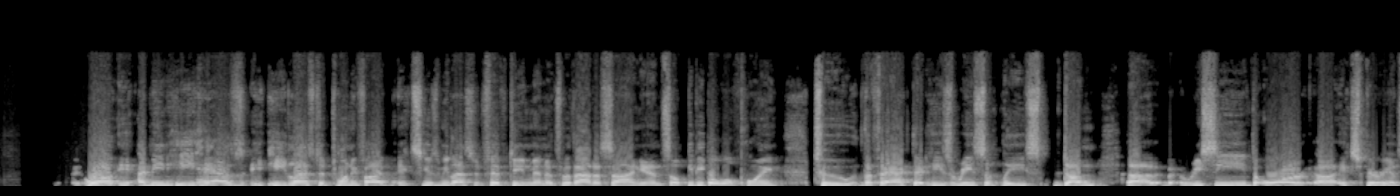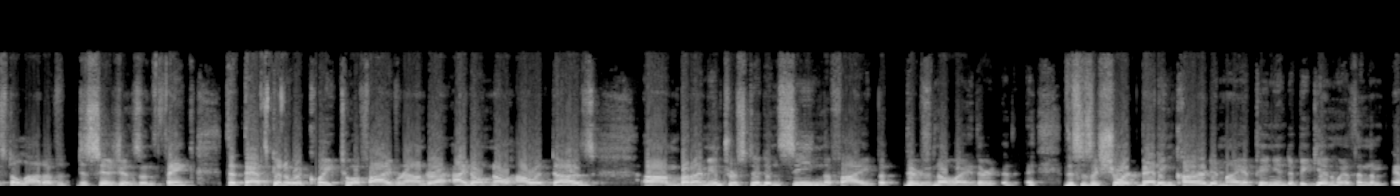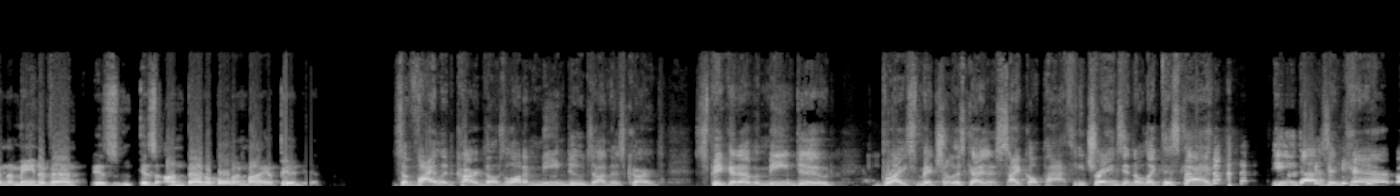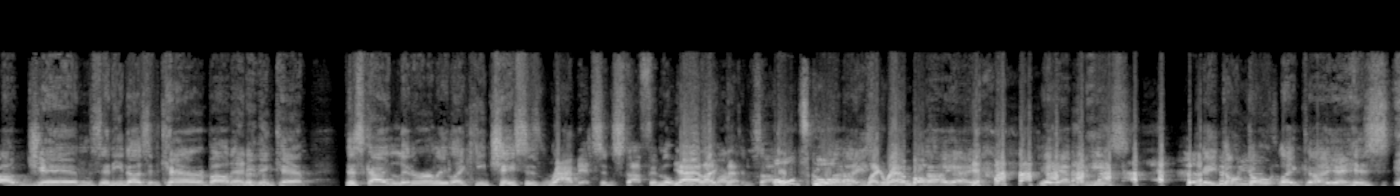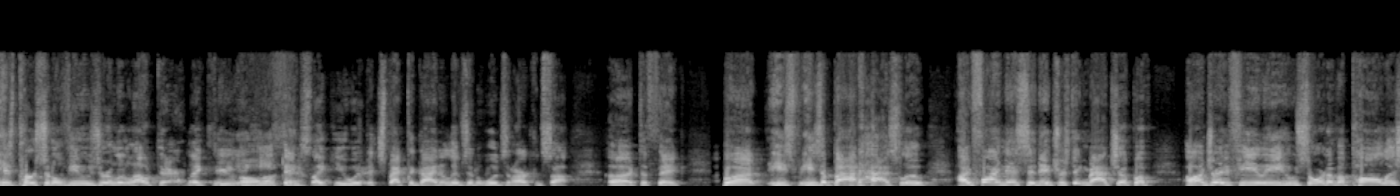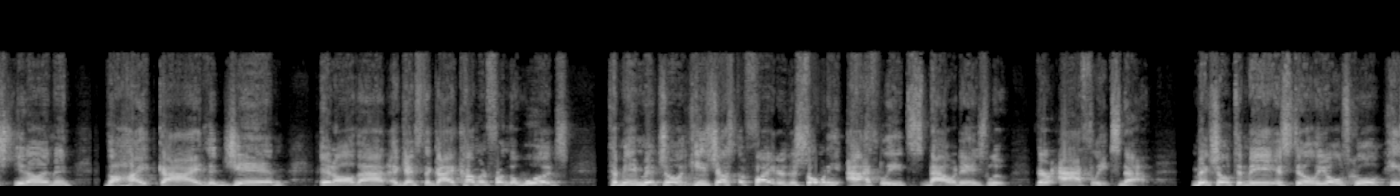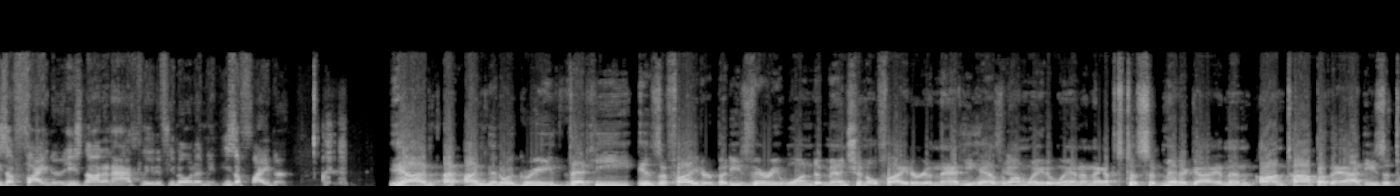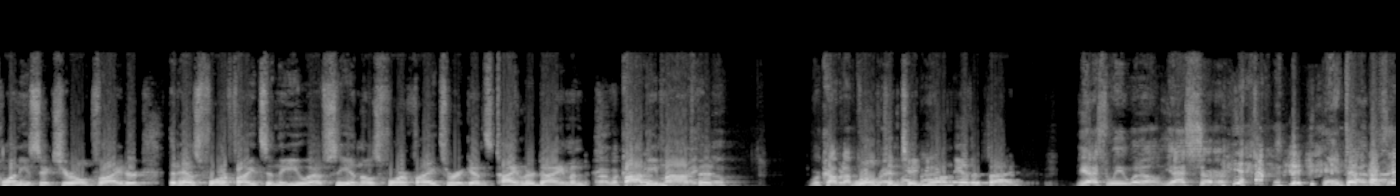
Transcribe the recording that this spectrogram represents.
Well, I mean, he has, he lasted 25, excuse me, lasted 15 minutes without Adesanya. And so people will point to the fact that he's recently done, uh, received or uh, experienced a lot of decisions and think that that's going to equate to a five rounder. I don't know how it does. Um, but I'm interested in seeing the fight. But there's no way there. This is a short betting card, in my opinion, to begin with, and the and the main event is is unbettable, in my opinion. It's a violent card, though. There's a lot of mean dudes on this card. Speaking of a mean dude, Bryce Mitchell. This guy's a psychopath. He trains in the like this guy. he doesn't care about gyms and he doesn't care about anything, Camp. This guy literally, like, he chases rabbits and stuff in the yeah, I like that. Old school, no, no, like Rambo. Oh yeah, yeah, yeah, yeah. But he's yeah, don't don't like uh, yeah. His his personal views are a little out there. Like he, oh, he okay. thinks like you would expect a guy that lives in the woods in Arkansas uh, to think. But he's he's a badass, Lou. I find this an interesting matchup of Andre Fili, who's sort of a polished, you know what I mean, the height guy, the gym and all that against the guy coming from the woods. To me, Mitchell, he's just a fighter. There's so many athletes nowadays, Lou. They're athletes now. Mitchell, to me, is still the old school. He's a fighter. He's not an athlete, if you know what I mean. He's a fighter. Yeah, I'm, I'm going to agree that he is a fighter, but he's very one-dimensional fighter in that he has yeah. one way to win, and that's to submit a guy. And then on top of that, he's a 26-year-old fighter that has four fights in the UFC, and those four fights were against Tyler Diamond, uh, Bobby Moffett. We're coming up. We'll continue on the other side. Yes, we will. Yes, sir. Game time.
